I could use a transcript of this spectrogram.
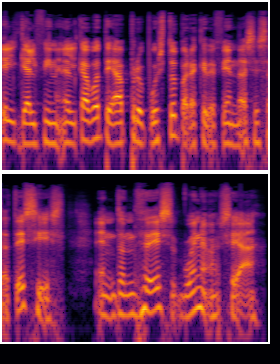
el que al fin y al cabo te ha propuesto para que defiendas esa tesis. Entonces, bueno, o sea,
